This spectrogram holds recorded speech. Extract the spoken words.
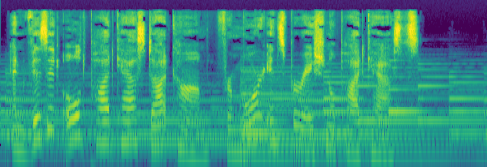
And visit oldpodcast.com for more inspirational podcasts.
